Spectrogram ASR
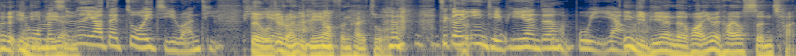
那个硬体我们是不是要再做一集软体？对，我觉得软体 PM 要分开做。这跟硬体 PM 真的很不一样。硬体 PM 的话，因为它要生产，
